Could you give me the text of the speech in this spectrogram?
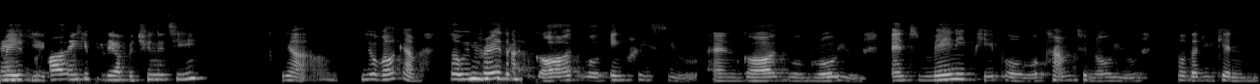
Thank May you. God, thank you for the opportunity. Yeah, you're welcome. So we pray that God will increase you and God will grow you and many people will come to know you so that you can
